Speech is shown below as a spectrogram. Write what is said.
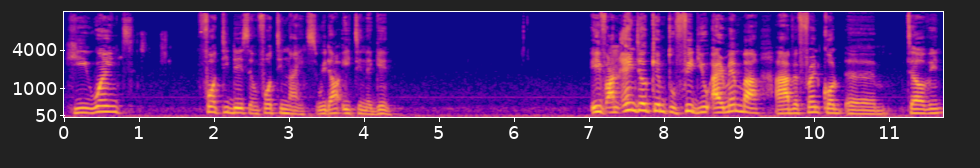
he went 40 days and 40 nights without eating again. If an angel came to feed you, I remember I have a friend called um, Telvin.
